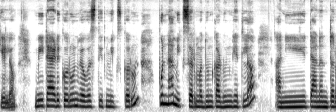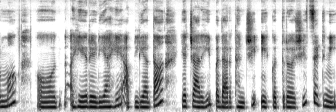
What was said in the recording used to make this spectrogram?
केलं. मीठ ॲड करून व्यवस्थित मिक्स करून पुन्हा मिक्सरमधून काढून घेतलं. आणि त्यानंतर मग हे रेडी आहे आपली आता या चारही पदार्थांची एकत्र अशी चटणी.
